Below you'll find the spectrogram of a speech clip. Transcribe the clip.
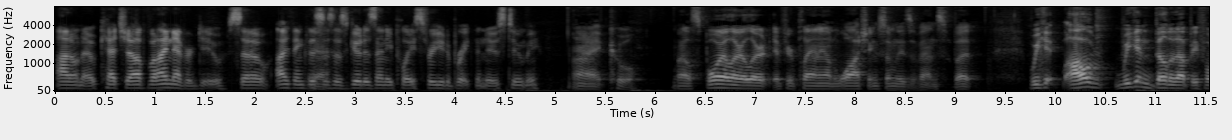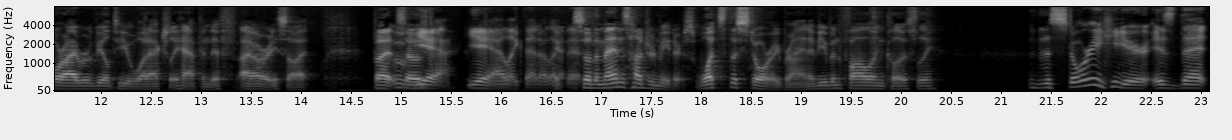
I don't know, catch up, but I never do. So I think this Yeah. is as good as any place for you to break the news to me. All right, cool. Well, spoiler alert if you're planning on watching some of these events, but we can I'll we can build it up before I reveal to you what actually happened if I already saw it. But so yeah, yeah, I like that. I like that. so the men's 100 meters. What's the story, Bryan? Have you been following closely? The story here is that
